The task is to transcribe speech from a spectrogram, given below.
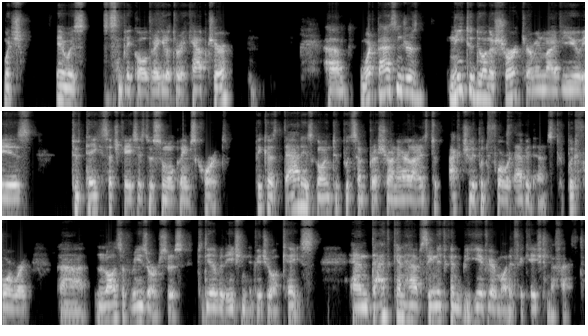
which it was simply called regulatory capture. Um, what passengers need to do on the short term, in my view, is to take such cases to small claims court because that is going to put some pressure on airlines to actually put forward evidence, to put forward uh, lots of resources to deal with each individual case. And that can have significant behavior modification effect.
